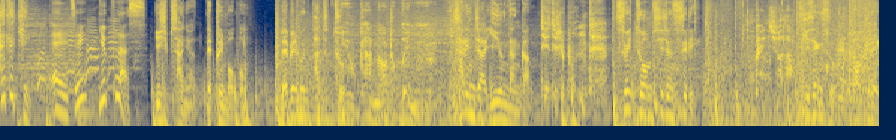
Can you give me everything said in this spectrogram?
혜택킹. LG U 플러스. 24년 넷플 모범 레벨문 파트 2 살인자 이응난감 니들이 뭔데? 스위트홈 시즌 3 괜찮아. 기생수 더 그레이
